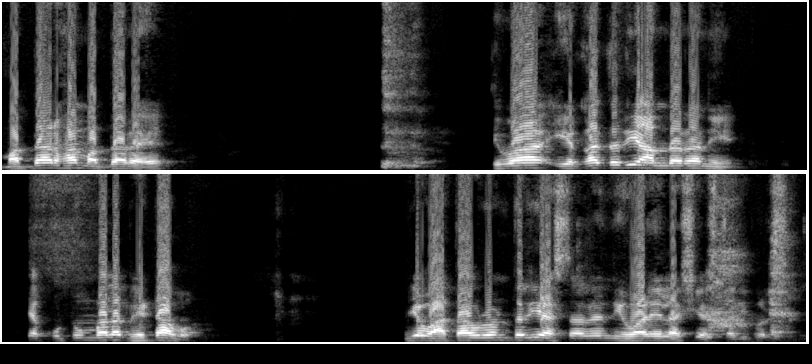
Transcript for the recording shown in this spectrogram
मतदार हा मतदार आहे. तेव्हा एका तरी आमदाराने त्या कुटुंबाला भेटावं. म्हणजे वातावरण तरी असणारं निवाळेल अशी असणारी परिस्थिती.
